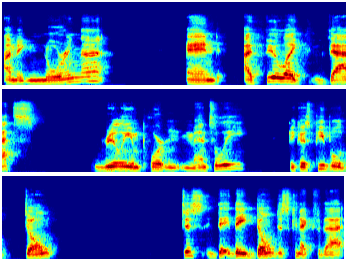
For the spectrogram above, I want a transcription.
I'm ignoring that. And I feel like that's really important mentally because people don't just they, they don't disconnect for that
